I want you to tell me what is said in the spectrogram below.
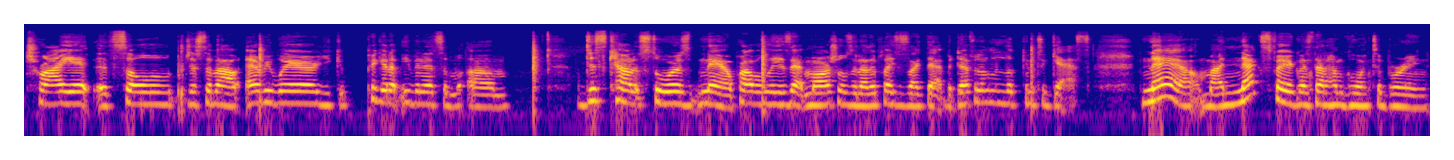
try it. It's sold just about everywhere. You can pick it up even at some um, discounted stores now. Probably is at Marshall's and other places like that. But definitely look into Guess. Now, my next fragrance that I'm going to bring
